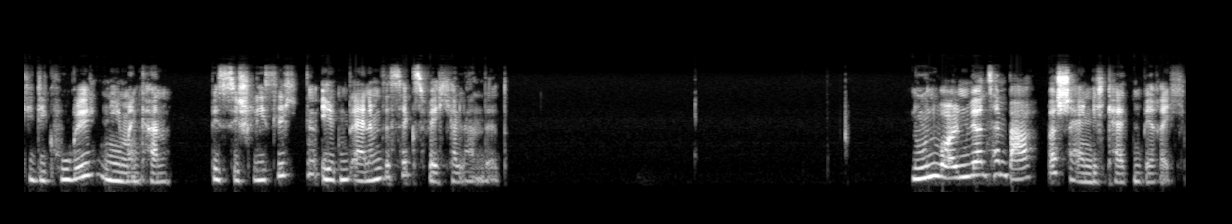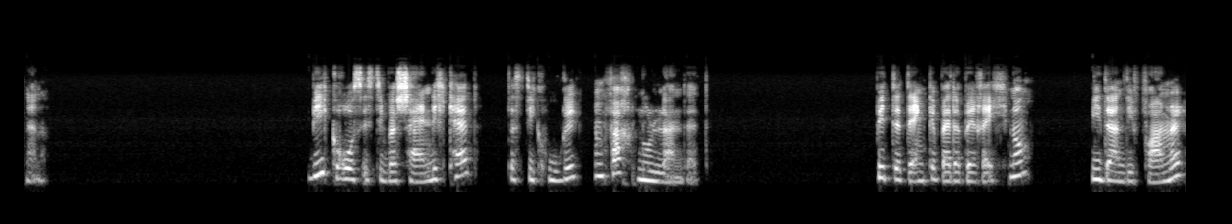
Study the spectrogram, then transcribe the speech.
die die Kugel nehmen kann, bis sie schließlich in irgendeinem der sechs Fächer landet. Nun wollen wir uns ein paar Wahrscheinlichkeiten berechnen. Wie groß ist die Wahrscheinlichkeit, dass die Kugel im Fach 0 landet? Bitte denke bei der Berechnung wieder an die Formel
